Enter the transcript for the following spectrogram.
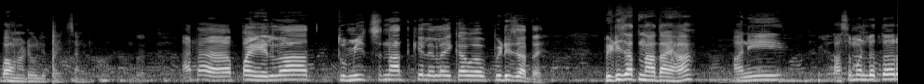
भावना ठेवली पाहिजे चांगली. आता पहिला तुम्हीच नाद केलेला आहे का पिढी जात आहे. पिढीजात नाद आहे हा. आणि असं म्हणलं तर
